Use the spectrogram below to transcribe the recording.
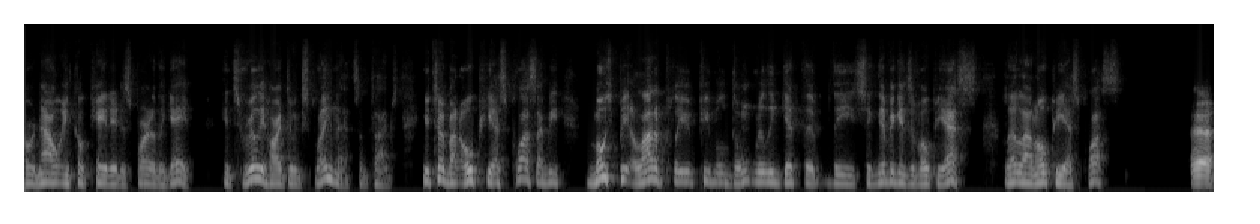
are now inculcated as part of the game it's really hard to explain that sometimes. You talk about OPS plus. I mean, most people, a lot of people don't really get the the significance of OPS, let alone OPS plus. Yeah,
